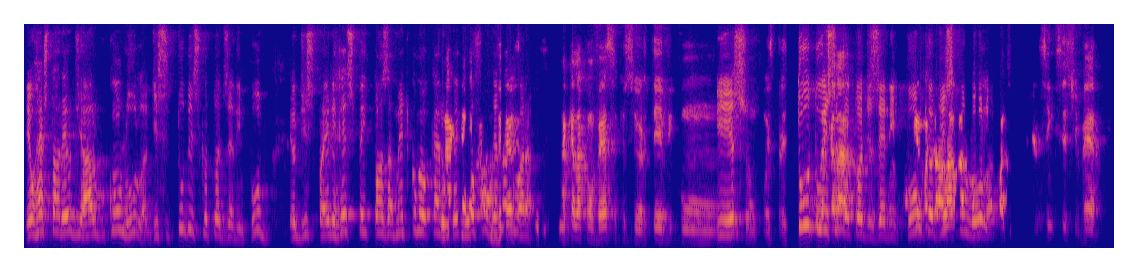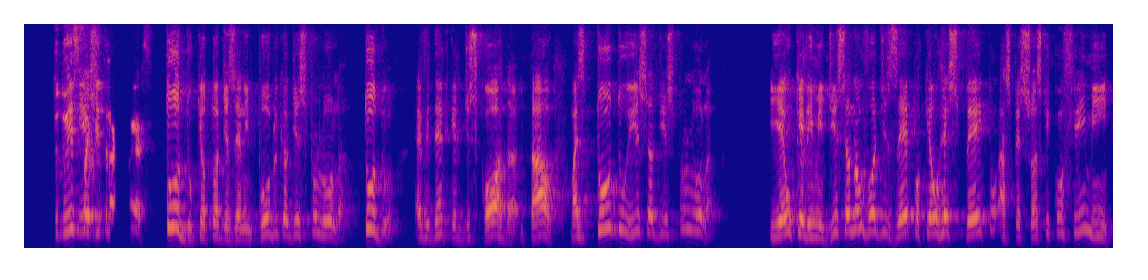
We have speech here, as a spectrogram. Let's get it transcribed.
Eu restaurei o diálogo com o Lula, disse tudo isso que eu estou dizendo em público, eu disse para ele respeitosamente como eu quero ver que estou fazendo conversa, agora. Naquela conversa que o senhor teve com. Isso. Com, com tudo isso que eu estou dizendo em público, eu disse para o Lula. Assim que vocês tiveram. Tudo isso, isso foi dito na conversa. Tudo que eu estou dizendo em público, eu disse para o Lula. Tudo. É evidente que ele discorda e tal, mas tudo isso eu disse para o Lula. E eu, o que ele me disse, eu não vou dizer porque eu respeito as pessoas que confiam em mim.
